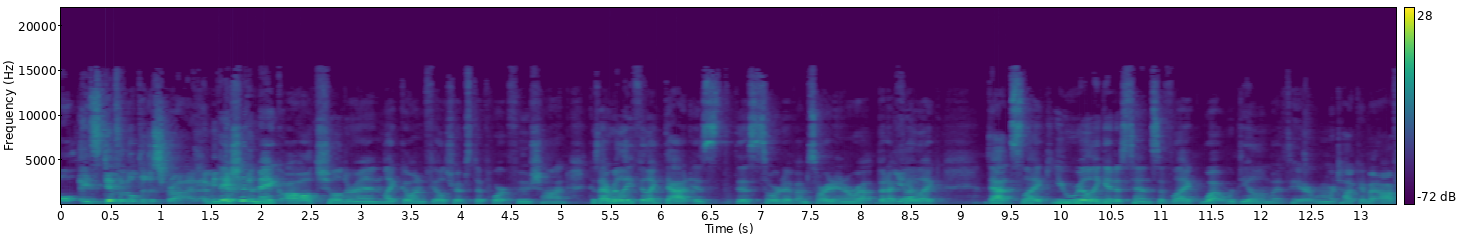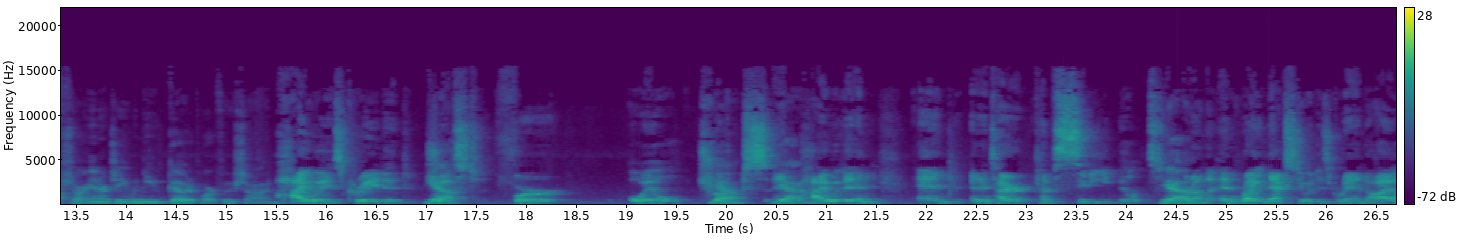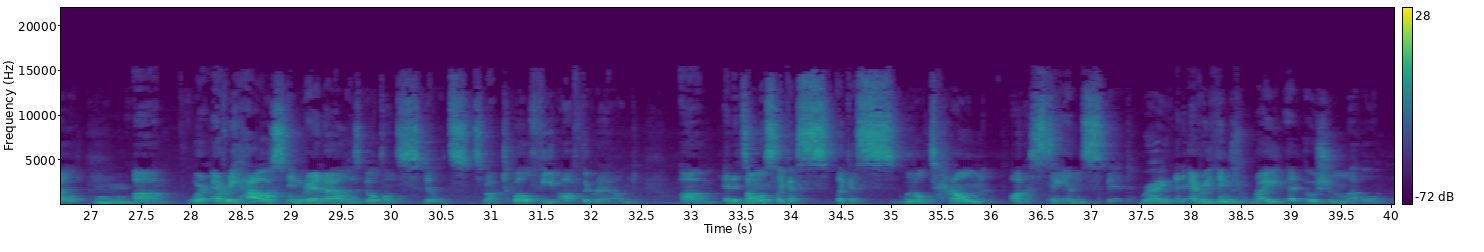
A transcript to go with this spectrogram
all, it's difficult to describe. I mean, They should make all children like go on field trips to Port Fourchon because I really feel like that is this sort of. I'm sorry to interrupt, but I Yeah. feel like that's like you really get a sense of like what we're dealing with here when we're talking about offshore energy when you go to Port Fourchon. highways created Yeah. just for oil trucks Yeah. and Yeah. highway and and an entire kind of city built Yeah. around that. And right next to it is Grand Isle, Mm-hmm. um, where every house in Grand Isle is built on stilts. It's about twelve feet off the ground, um, and it's almost like a like a little town on a sand spit. Right. and everything's right at ocean level,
